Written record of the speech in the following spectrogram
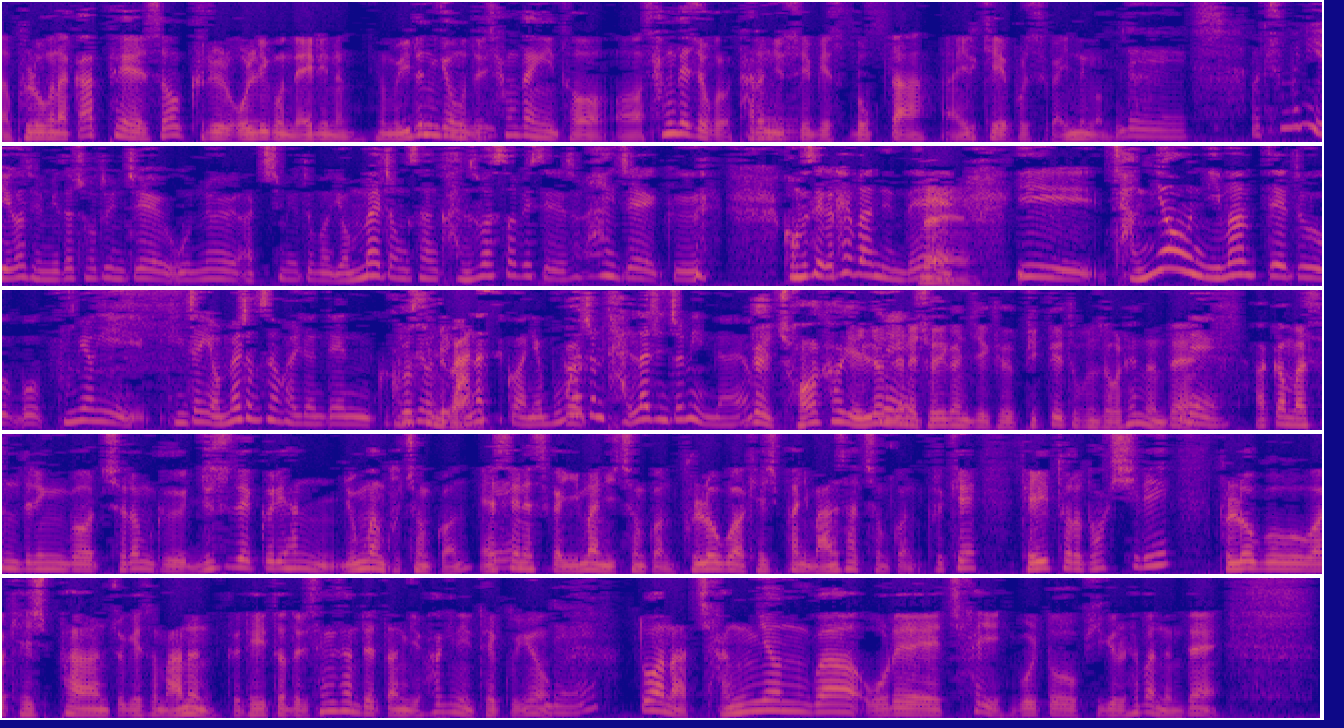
블로그나 카페에서 글을 올리고 내리는 뭐 이런 경우들이 상당히 더 어, 상대적으로 다른 음. 네. 뉴스에 비해서 높다 아, 이렇게 볼 수가 있는 겁니다. 네. 어, 충분히 이해가 됩니다. 저도 이제 오늘 아침에도 막 연말정산 간소화 서비스에 대해서 막 이제 그 검색을 해봤는데 네. 이 작년 이맘때도 뭐 분명히 굉장히 연말정산 관련된 그 그렇습니다. 많았을 거 아니에요. 뭐가 그러니까- 좀 달라진 점이 있나요? 그러니까 정확하게 1년 네. 전에 저희가 이제 그 빅데이터 분석을 했는데 네. 아까 말씀드린 것처럼 그 뉴스 댓글이 한 6만 9천 건, SNS가 2만 2천 건, 블로그와 게시판 이 1만 4천 건 그렇게 데이터로도 확실히 블로그와 게시판 쪽에서 많은 그 데이터들이 생산됐다는 게 확인이 됐고요. 네. 또 하나 작년과 올해의 차이 이걸 또 비교를 해봤는데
